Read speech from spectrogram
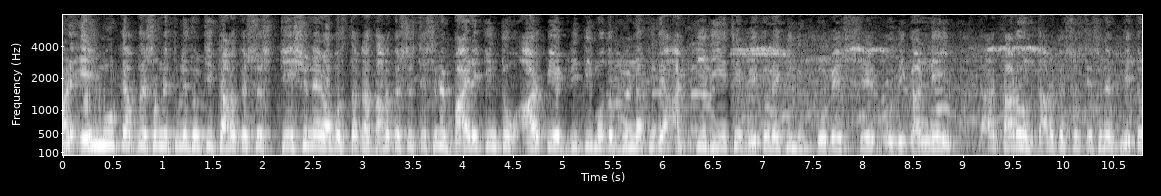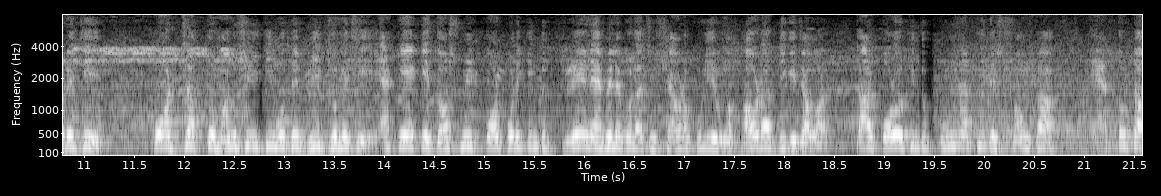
আর এই মুহূর্তে আপনার সামনে তুলে ধরছি তারকেশ্বর স্টেশনের অবস্থাটা। তারকেশ্বর স্টেশনের বাইরে কিন্তু আরপিএফ রীতিমতো পুণ্যার্থীদের আটকিয়ে দিয়েছে, ভেতরে কিন্তু প্রবেশের অধিকার নেই। তার কারণ, তারকেশ্বর স্টেশনের ভেতরে যে পর্যাপ্ত মানুষের ইতিমধ্যে ভিড় জমেছে, একে একে দশ মিনিট পর পরে কিন্তু ট্রেন অ্যাভেলেবল আছে শেওড়াফুলি এবং হাওড়ার দিকে যাওয়ার। তারপরেও কিন্তু পুণ্যার্থীদের সংখ্যা এতটা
